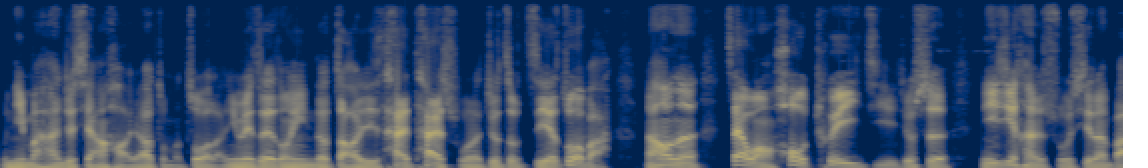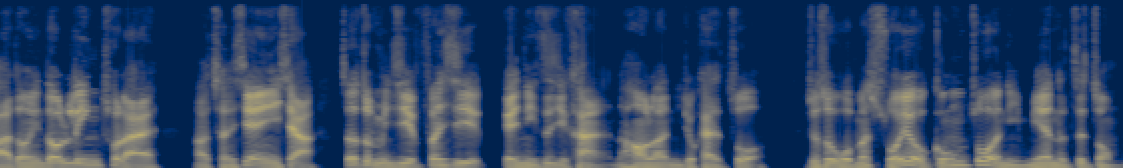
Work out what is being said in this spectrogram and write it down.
你马上就想好要怎么做了，因为这些东西你都早已太太熟了，就就直接做吧。然后呢，再往后退一级，就是你已经很熟悉了，把东西都拎出来啊、呈现一下，这个作品集分析给你自己看，然后呢，你就开始做。就是我们所有工作里面的这种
